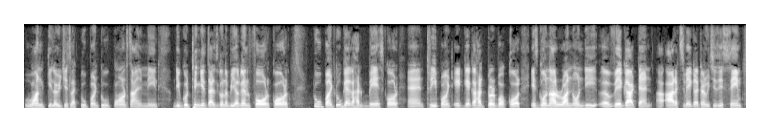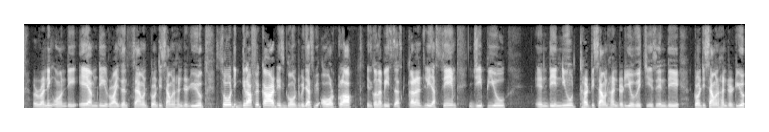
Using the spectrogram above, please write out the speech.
1 kilo which is like 2.2 pounds I mean. The good thing is that it's gonna be again 4 core 2.2 gigahertz base core and 3.8 gigahertz turbo core. Is gonna run on the uh, Vega 10 uh, RX Vega 10 which is the same running on the AMD Ryzen 7 2700U so the graphic card is going to be just be overclocked. It's gonna be just currently the same GPU in the new 3700U which is in the 2700U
